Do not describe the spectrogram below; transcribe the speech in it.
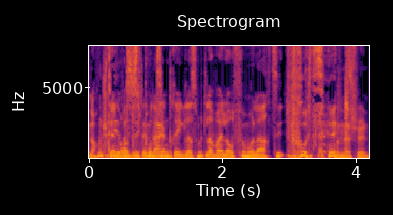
Noch ein Der Spiel, was ist denn da 90% Regler ist mittlerweile auf 85%. Wunderschön.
